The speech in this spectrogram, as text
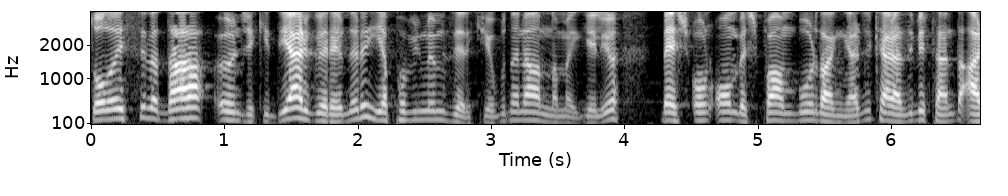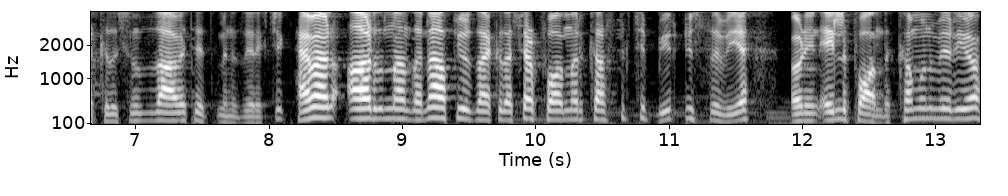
dolayısıyla daha önceki diğer görevleri yapabilmemiz gerekiyor. Bu da ne anlama geliyor? 5, 10, 15 puan buradan gelecek. Herhalde bir tane de arkadaşınızı davet etmeniz gerekecek. Hemen ardından da ne yapıyoruz arkadaşlar? Puanları kastıkça bir üst seviye. Örneğin 50 puanda common veriyor.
